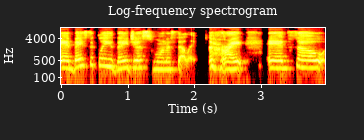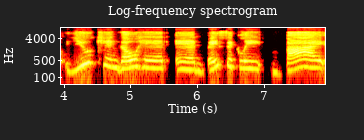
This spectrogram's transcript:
And basically they just want to sell it right? And so you can go ahead and basically buy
